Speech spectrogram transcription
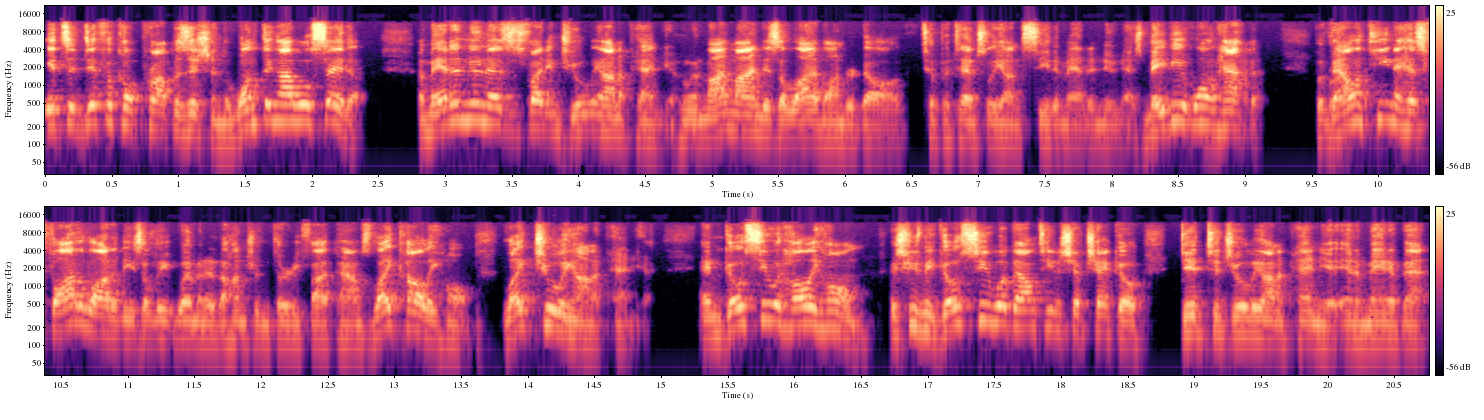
it's a difficult proposition. The one thing I will say, though, Amanda Nunes is fighting Juliana Pena, who in my mind is a live underdog to potentially unseat Amanda Nunes. Maybe it won't happen. But right. Valentina has fought a lot of these elite women at 135 pounds, like Holly Holm, like Juliana Pena and go see what Holly Holm, excuse me, go see what Valentina Shevchenko did to Juliana Pena in a main event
